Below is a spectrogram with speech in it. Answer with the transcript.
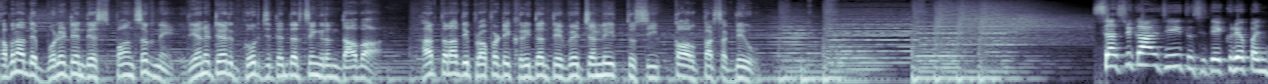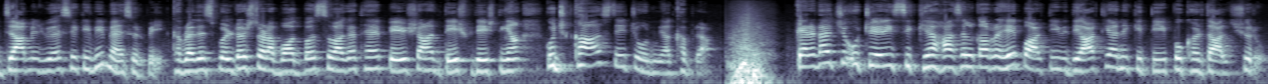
ਖਬਰਾਂ ਦੇ ਬੁਲੇਟਿਨ ਦੇ ਸਪਾਂਸਰ ਨੇ ਰੀਅਲਟਰ ਗੁਰਜਿੰਦਰ ਸਿੰਘ ਰੰਦਾਵਾ ਹਰ ਤਰ੍ਹਾਂ ਦੀ ਪ੍ਰਾਪਰਟੀ ਖਰੀਦਣ ਤੇ ਵੇਚਣ ਲਈ ਤੁਸੀਂ ਕਾਲ ਕਰ ਸਕਦੇ ਹੋ। ਸਤਿ ਸ਼੍ਰੀ ਅਕਾਲ ਜੀ, ਤੁਸੀਂ ਦੇਖ ਰਹੇ ਹੋ ਪੰਜਾਬ ਮਿਲ ਯੂਐਸਏ ਟੀਵੀ ਮੈਂ ਸੁਰਪੀ ਖਬਰਾਂ ਦੇ ਸਪੋਲਟਰ ਤੁਹਾਡਾ ਬਹੁਤ-ਬਹੁਤ ਸਵਾਗਤ ਹੈ। ਪੇਸ਼ ਆ ਦੇਸ਼ ਵਿਦੇਸ਼ ਦੀਆਂ ਕੁਝ ਖਾਸ ਤੇ ਚੋਣਵੀਆਂ ਖਬਰਾਂ। ਕੈਨੇਡਾ 'ਚ ਉਚੇਰੀ ਸਿੱਖਿਆ ਹਾਸਲ ਕਰ ਰਹੇ ਭਾਰਤੀ ਵਿਦਿਆਰਥੀਆਂ ਨੇ ਕੀਤੀ ਭੁੱਖ ਹੜਤਾਲ ਸ਼ੁਰੂ।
